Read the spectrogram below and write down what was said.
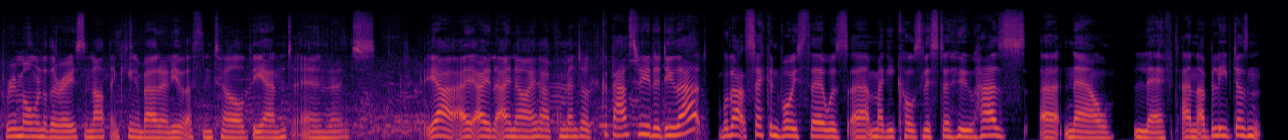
every moment of the race and not thinking about any of this until the end. And it's yeah, I, I, I know I have the mental capacity to do that. Well, that second voice there was uh, Maggie Coles-Lyster, who has uh, now left, and I believe doesn't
